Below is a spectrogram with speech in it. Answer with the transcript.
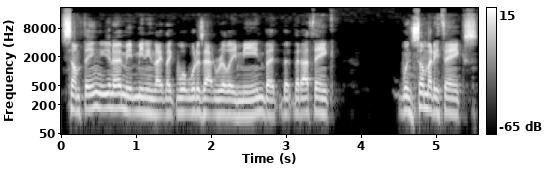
something. You know, meaning like like what, what does that really mean? But but but I think when somebody thinks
